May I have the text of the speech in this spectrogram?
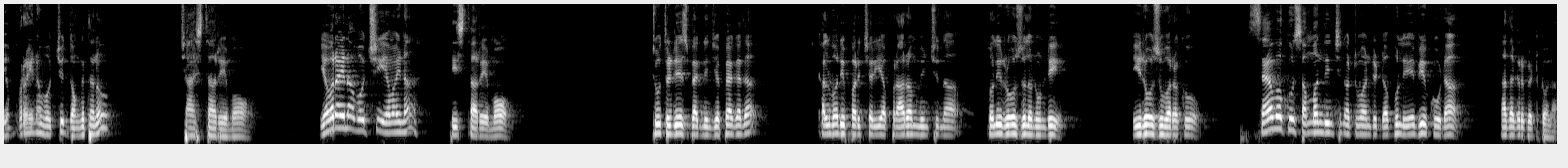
ఎవరైనా వచ్చి దొంగతనం చేస్తారేమో? ఎవరైనా వచ్చి ఏమైనా తీస్తారేమో? టూ త్రీ డేస్ బ్యాక్ నేను చెప్పా కదా కల్వరి పరిచర్య ప్రారంభించిన తొలి రోజుల నుండి ఈరోజు వరకు సేవకు సంబంధించినటువంటి డబ్బులు ఏవి కూడా నా దగ్గర పెట్టుకోవాలా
